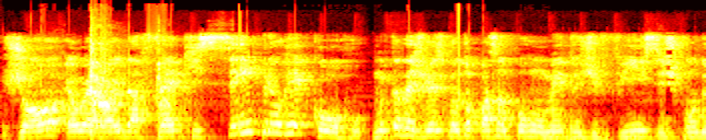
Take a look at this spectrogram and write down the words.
Jó é o herói da fé que sempre eu recorro. Muitas das vezes, quando eu tô passando por momentos difíceis, quando,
